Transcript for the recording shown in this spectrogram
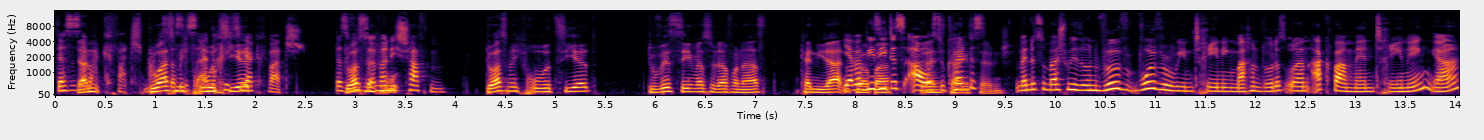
das ist dann- aber Quatsch, Max. du hast das mich ist einfach provoziert. richtiger Quatsch. Das wirst du immer nicht schaffen. Du hast mich provoziert. Du wirst sehen, was du davon hast. Ja, Kandidatenkörper. aber wie sieht es aus? 30 Du könntest, wenn du zum Beispiel so ein Wol- Wolverine-Training machen würdest oder ein Aquaman-Training, ja,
